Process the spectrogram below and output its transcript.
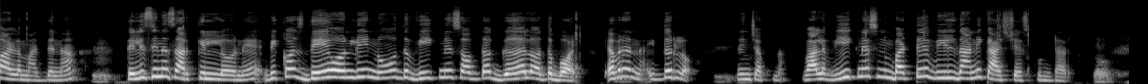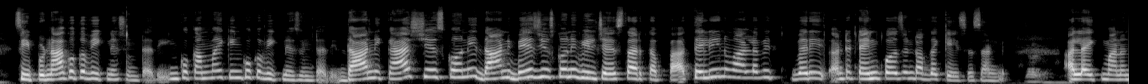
వాళ్ళ మధ్యన తెలిసిన సర్కిల్లోనే because they only know the weakness of the girl or the boy ఎవరన్నా ఇద్దరిలో. నేను చెప్తున్నా వాళ్ళ వీక్నెస్ని బట్టే వీళ్ళు దాన్ని క్యాచ్ చేసుకుంటారు. సో ఇప్పుడు నాకు ఒక వీక్నెస్ ఉంటుంది ఇంకొక అమ్మాయికి ఇంకొక వీక్నెస్ ఉంటుంది. దాన్ని క్యాచ్ చేసుకొని దాన్ని బేస్ చేసుకొని వీళ్ళు చేస్తారు తప్ప తెలియని వాళ్ళవి వెరీ అంటే ten percent of the cases అండి. లైక్ మనం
